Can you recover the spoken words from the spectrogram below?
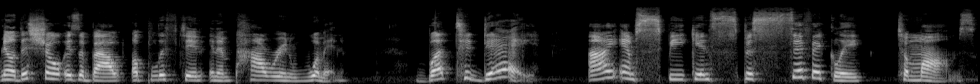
Now, this show is about uplifting and empowering women. But today, I am speaking specifically to moms.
